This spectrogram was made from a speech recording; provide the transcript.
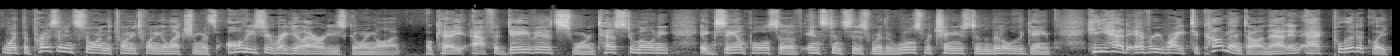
What the president saw in the 2020 election was all these irregularities going on okay, affidavits, sworn testimony, examples of instances where the rules were changed in the middle of the game. He had every right to comment on that and act politically.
